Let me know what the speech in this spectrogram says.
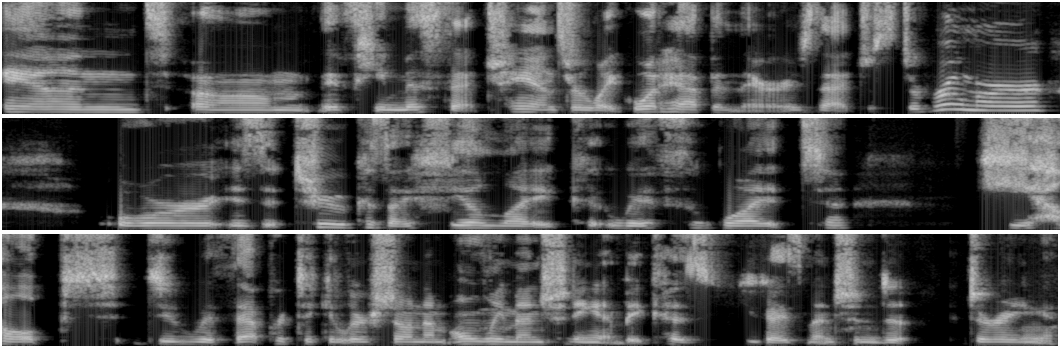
And um, if he missed that chance or like what happened there? Is that just a rumor? Or is it true? Because i feel like with what he helped do with that particular show and i'm only mentioning it because you guys mentioned it during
